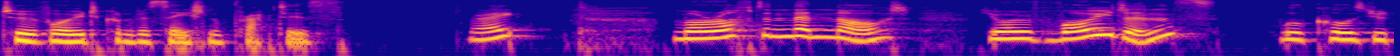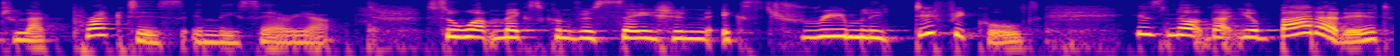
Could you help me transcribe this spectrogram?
to avoid conversation practice? Right? More often than not, your avoidance will cause you to lack practice in this area. So, what makes conversation extremely difficult is not that you're bad at it,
